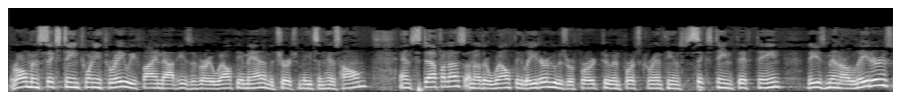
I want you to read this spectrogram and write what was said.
Romans 16:23, we find out he's a very wealthy man and the church meets in his home. And Stephanas, another wealthy leader who's referred to in 1 Corinthians 16:15. These men are leaders.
